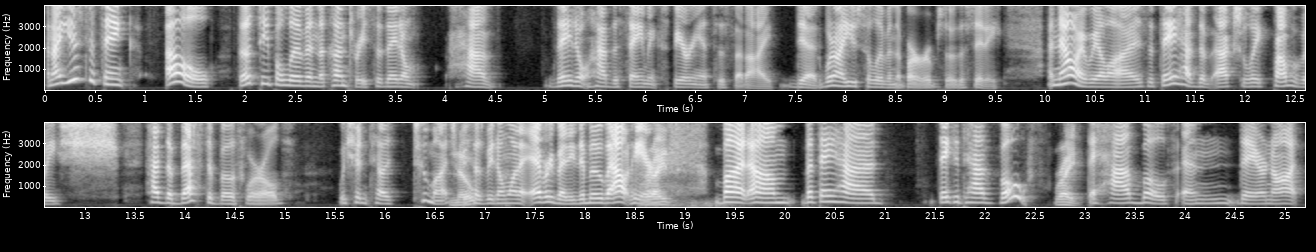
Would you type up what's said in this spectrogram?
And I used to think, oh, those people live in the country, so they don't have they don't have the same experiences that I did when I used to live in the burbs or the city. And now I realize that they have the actually probably shh had the best of both worlds. We shouldn't tell you too much Nope. because we don't want everybody to move out here. Right, But um but they had they could have both. right. They have both and they are not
